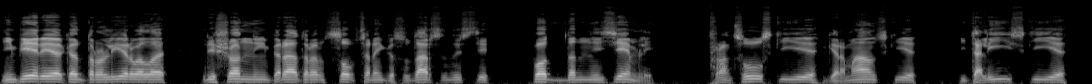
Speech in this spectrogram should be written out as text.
Империя контролировала лишенные императором собственной государственности подданные земли, французские, германские, италийские,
